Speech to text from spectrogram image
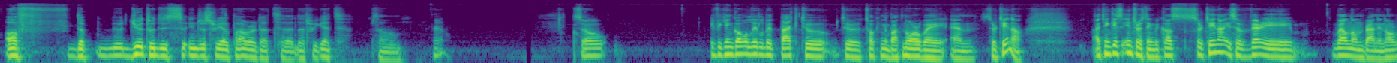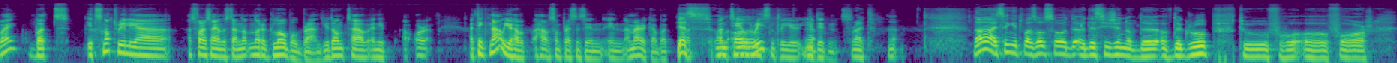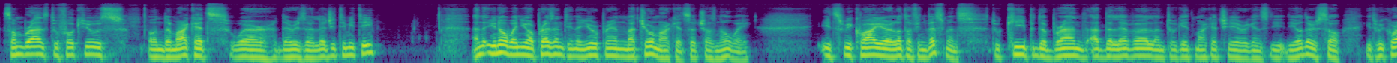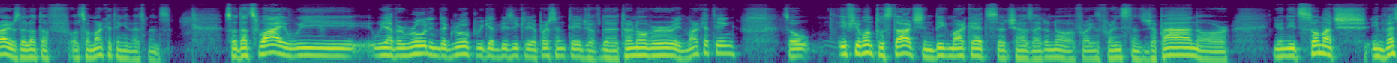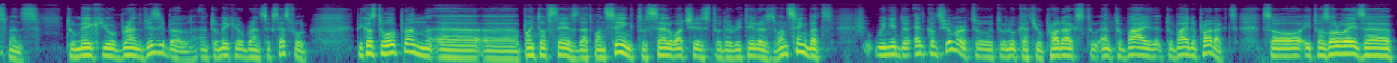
of the due to this industrial power that uh, that we get. So so, if we can go a little bit back to to talking about Norway and Certina, I think it's interesting because Certina is a very well-known brand in Norway, but it's not really a, as far as I understand, not, not a global brand. You don't have any, or I think now you have have some presence in in America, but yes, but until recently you you yeah, didn't. Right. Yeah. No, I think it was also a decision of the of the group to for uh, for some brands to focus on the markets where there is a legitimacy. And you know, when you are present in a European mature market such as Norway, it's require a lot of investments to keep the brand at the level and to get market share against the, the others. So it requires a lot of also marketing investments. So that's why we we have a rule in the group. We get basically a percentage of the turnover in marketing. So if you want to start in big markets such as I don't know, for for instance, Japan, or you need so much investments to make your brand visible and to make your brand successful. Because to open a, point of sales, that one thing. To sell watches to the retailers is one thing, but we need the end consumer to to look at your products to and to buy the, to buy the products. So it was always. Uh,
